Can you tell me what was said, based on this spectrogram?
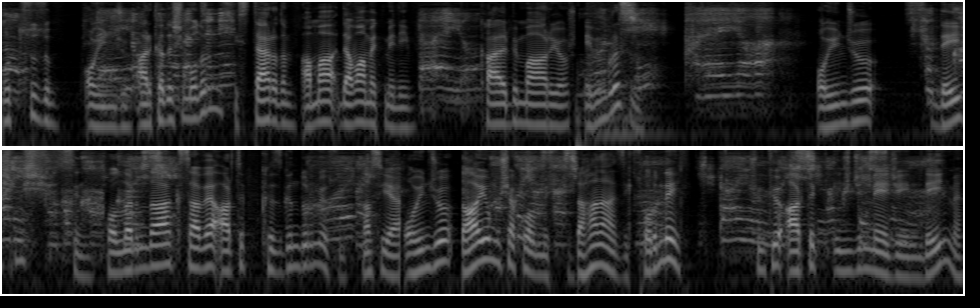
Mutsuzum. Oyuncu. Arkadaşım olur mu? İsterdim. Ama devam etmeliyim. Kalbim ağrıyor. Evin burası mı? Oyuncu değişmişsin. Kolların daha kısa ve artık kızgın durmuyorsun. Nasıl ya? Oyuncu daha yumuşak olmuş. Daha nazik. Sorun değil. Çünkü artık incinmeyeceğin değil mi?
